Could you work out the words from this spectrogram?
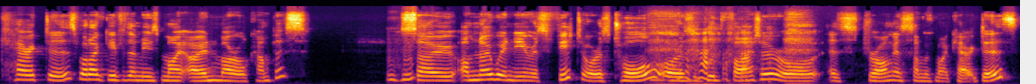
characters, what I give them is my own moral compass. Mhm. So I'm nowhere near as fit or as tall or as a good fighter or as strong as some of my characters,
